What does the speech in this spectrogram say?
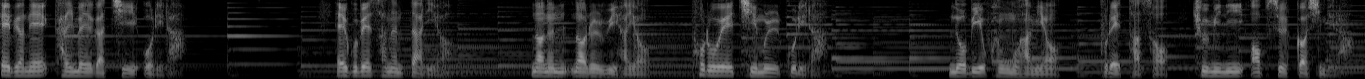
해변의 갈멜같이 오리라. 애굽에 사는 딸이여 너는 너를 위하여 포로의 짐을 꾸리라. 노비 황무하며 불에 타서 주민이 없을 것임이라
